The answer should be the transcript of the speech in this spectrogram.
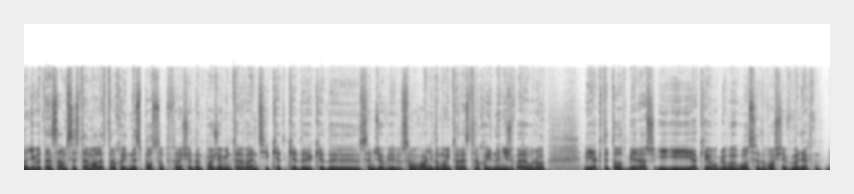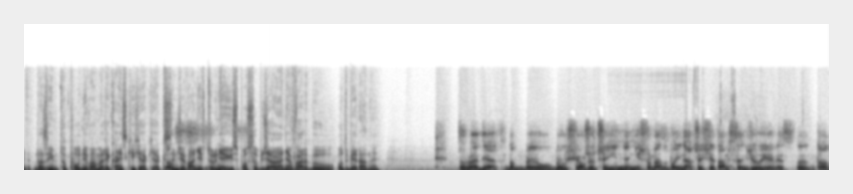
no niby ten sam system, ale w trochę inny sposób. W sensie ten poziom interwencji, kiedy, kiedy, kiedy sędziowie są wołani do monitora jest trochę inny niż w euro. Jak ty to odbierasz i, i jakie w ogóle były głosy właśnie w mediach, nazwijmy to południowoamerykańskich, jak, jak No, sędziowanie w turnieju i sposób działania VAR był odbierany? W mediach no, był, był się rzeczy inny niż u nas, bo inaczej się tam sędziuje, więc to,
